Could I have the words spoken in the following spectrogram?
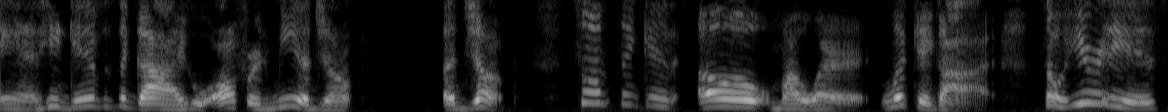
and he gives the guy who offered me a jump a jump. So I'm thinking, oh my word, look at God. So here it is.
